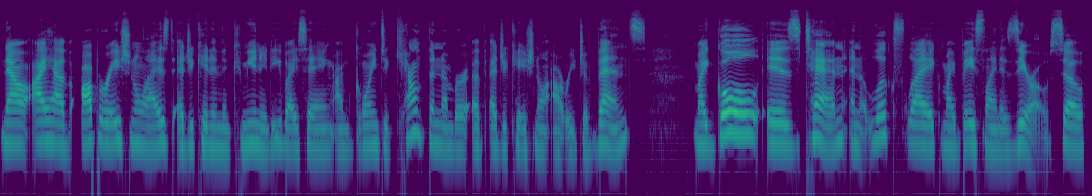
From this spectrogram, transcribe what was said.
Now, I have operationalized educating the community by saying I'm going to count the number of educational outreach events my goal is 10 and it looks like my baseline is zero. So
